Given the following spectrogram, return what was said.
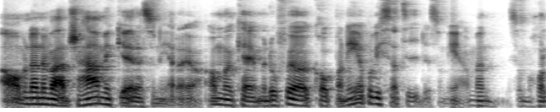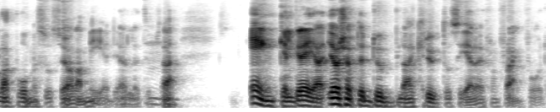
Ja, men den är värd så här mycket resonerar jag. Ja, men okej, men då får jag koppa ner på vissa tider som är, men, som hålla på med sociala medier eller typ Mm. så här. Enkel grej. Jag köpte dubbla krutdoserare från Frankfurt.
